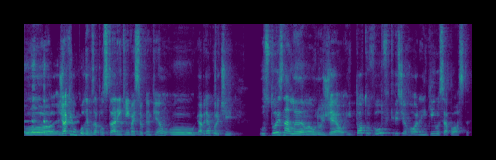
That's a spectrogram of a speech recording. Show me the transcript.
O, já que não podemos apostar em quem vai ser o campeão, o Gabriel Curti, os dois na lama ou no gel, em Toto Wolff e Christian Horner, em quem você aposta?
